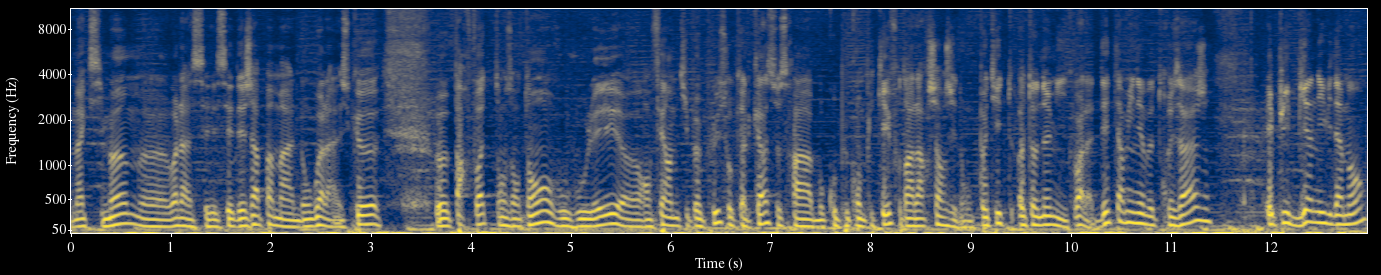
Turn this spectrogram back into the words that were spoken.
maximum, euh, voilà, c'est déjà pas mal. Donc voilà, est-ce que euh, parfois de temps en temps vous voulez en faire un petit peu plus, auquel cas ce sera beaucoup plus compliqué, il faudra la recharger. Donc petite autonomie. Voilà, déterminez votre usage et puis bien évidemment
